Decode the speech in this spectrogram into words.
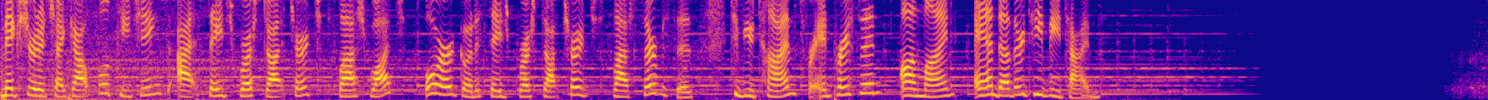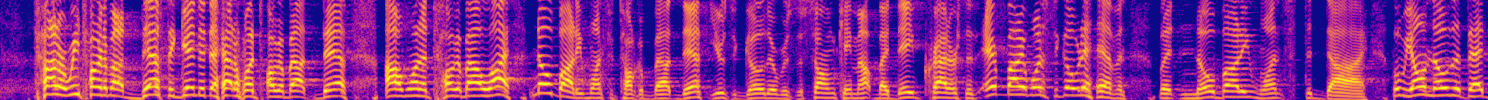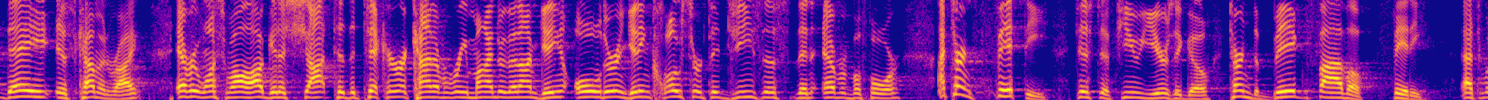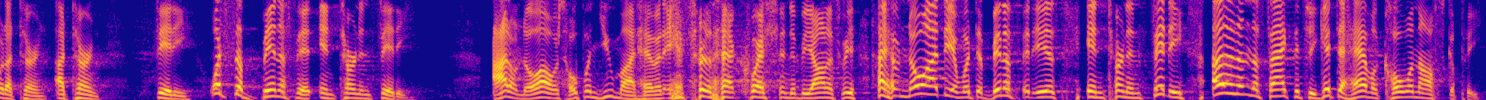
Make sure to check out full teachings at sagebrush.church/watch or go to sagebrush.church/services to view times for in-person, online, and other TV times. Todd, are we talking about death again today? I don't want to talk about death. I want to talk about life. Nobody wants to talk about death. Years ago, there was a song came out by Dave Crowder says, Everybody wants to go to heaven, but nobody wants to die. But we all know that that day is coming, right? Every once in a while, I'll get a shot to the ticker, a kind of a reminder that I'm getting older and getting closer to Jesus than ever before. I turned 50 just a few years ago, turned the big 5 50. That's what I turned. I turned 50. What's the benefit in turning 50? I don't know. I was hoping you might have an answer to that question, to be honest with you. I have no idea what the benefit is in turning 50, other than the fact that you get to have a colonoscopy.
